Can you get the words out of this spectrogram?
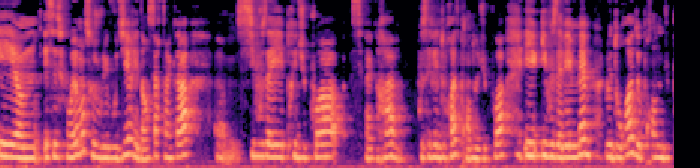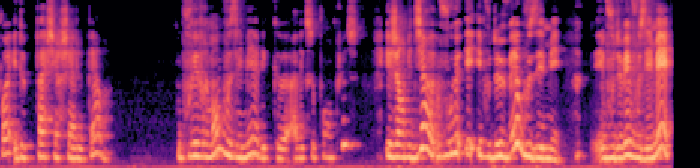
Et, euh, et c'est vraiment ce que je voulais vous dire. Et dans certains cas, euh, si vous avez pris du poids, c'est pas grave. Vous avez le droit de prendre du poids. Et, vous avez même le droit de prendre du poids et de pas chercher à le perdre. Vous pouvez vraiment vous aimer avec, euh, avec ce poids en plus. Et j'ai envie de dire, vous, et, vous devez vous aimer. Et vous devez vous aimer.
